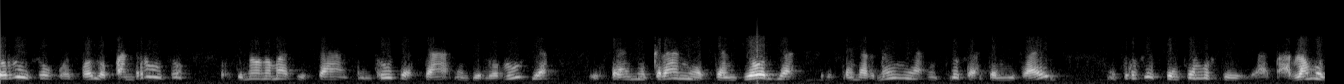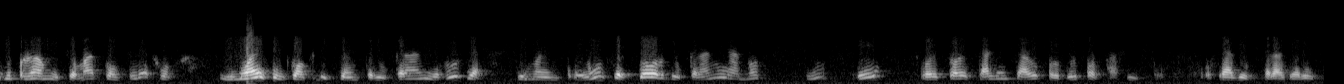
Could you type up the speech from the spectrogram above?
pueblo ruso o el pueblo pan-ruso, porque no nomás está en Rusia, está en Bielorrusia, está en Ucrania, está en Georgia, está en Armenia, incluso hasta en Israel. Entonces pensemos que hablamos de un problema mucho más complejo y no es el conflicto entre Ucrania y Rusia, sino entre un sector de ucranianos que sobre todo está alentado por grupos fascistas o sea, de ultraderecha.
